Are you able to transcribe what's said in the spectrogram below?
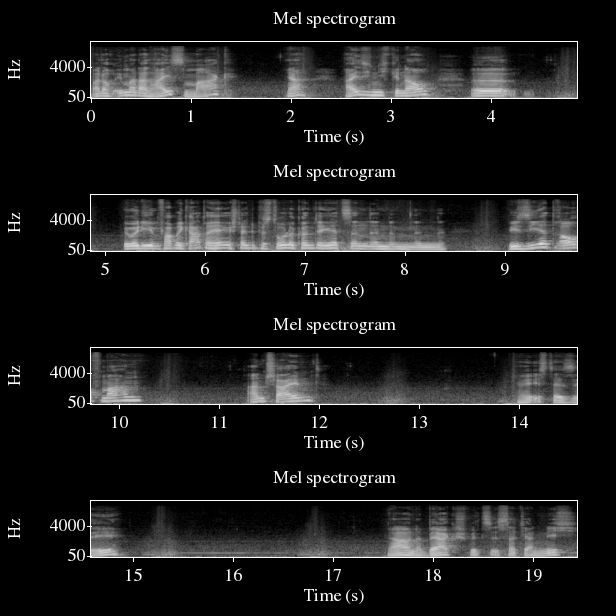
was auch immer das heißen mag. Ja, weiß ich nicht genau. Äh, über die im Fabrikator hergestellte Pistole könnt ihr jetzt ein, ein, ein Visier drauf machen. Anscheinend. Hier ist der See. Ja, eine Bergspitze ist das ja nicht.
